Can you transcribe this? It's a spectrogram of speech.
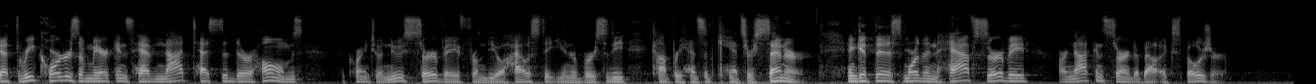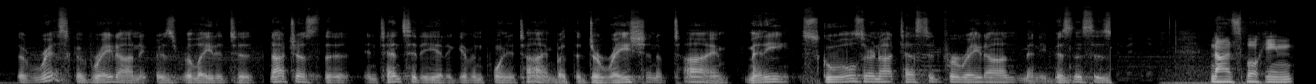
Yet three quarters of Americans have not tested their homes, according to a new survey from the Ohio State University Comprehensive Cancer Center. And get this, more than half surveyed are not concerned about exposure. The risk of radon is related to not just the intensity at a given point in time, but the duration of time. Many schools are not tested for radon, many businesses. Non smoking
